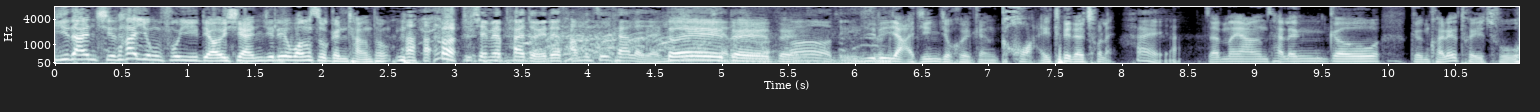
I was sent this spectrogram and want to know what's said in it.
一旦其他用户一掉线，你的网速更畅通。就前面排队的，他们走开了，然后对你往前对对了哦，对，你的押金就会更快退得出来。嗨呀，怎么样才能够更快的退出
